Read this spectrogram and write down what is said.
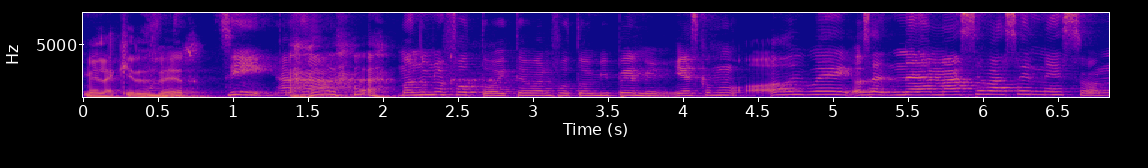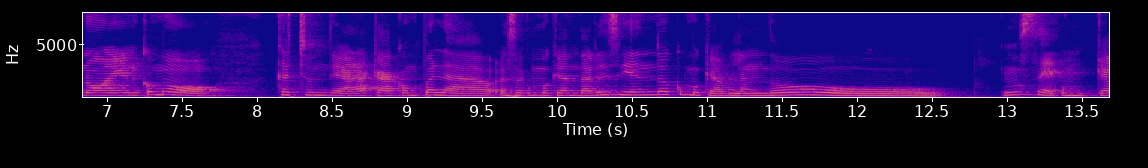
¿Me la quieres ver? Sí, ajá. Mándame una foto, ahí te va la foto de mi pene. Y es como, ay, güey. O sea, nada más se basa en eso, no en como cachondear acá con palabras. O sea, como que andar diciendo, como que hablando. No sé, como que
